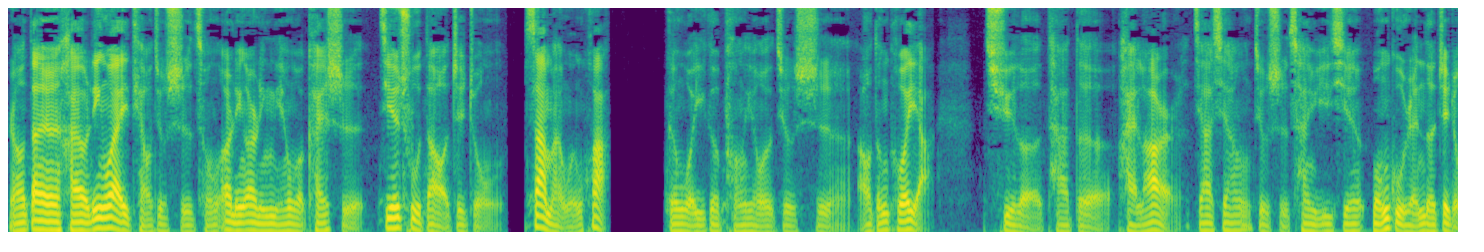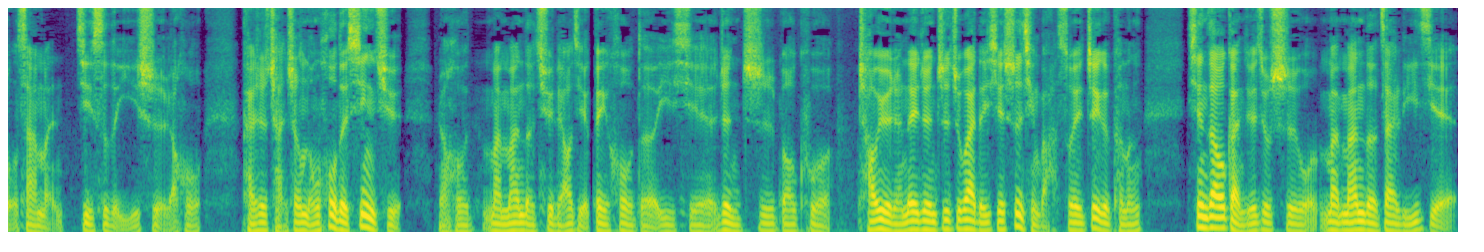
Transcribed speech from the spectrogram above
然后当然还有另外一条，就是从二零二零年我开始接触到这种萨满文化，跟我一个朋友就是奥登托亚。去了他的海拉尔家乡，就是参与一些蒙古人的这种萨满祭祀的仪式，然后开始产生浓厚的兴趣，然后慢慢的去了解背后的一些认知，包括超越人类认知之外的一些事情吧。所以这个可能现在我感觉就是我慢慢的在理解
